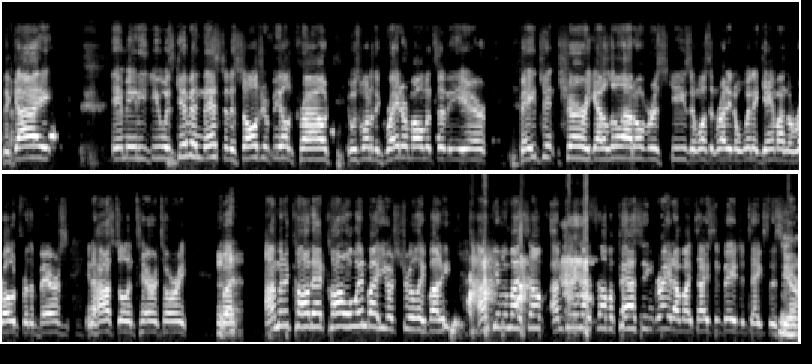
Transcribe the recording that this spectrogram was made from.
The guy, I mean, he, he was given this to the Soldier Field crowd. It was one of the greater moments of the year. Bagent, sure, he got a little out over his skis and wasn't ready to win a game on the road for the Bears in hostile territory. But I'm going to call that call a win by yours truly, buddy. I'm giving myself, I'm giving myself a passing grade on my Tyson Bagent takes this year.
